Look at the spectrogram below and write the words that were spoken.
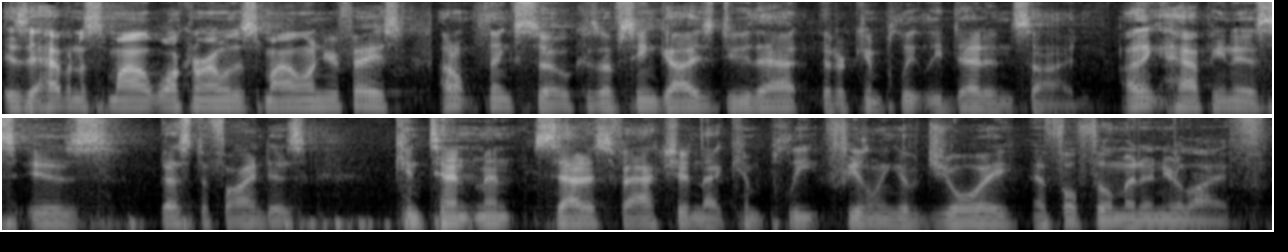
Is it having a smile, walking around with a smile on your face? I don't think so because I've seen guys do that that are completely dead inside. I think happiness is best defined as contentment, satisfaction, that complete feeling of joy and fulfillment in your life.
